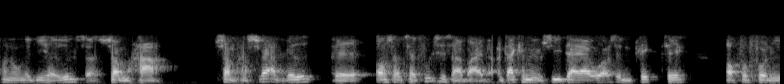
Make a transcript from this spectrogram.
på nogle af de her ydelser, som har som har svært ved øh, også at tage fuldtidsarbejde. Og der kan man jo sige, der er jo også en pligt til at få fundet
